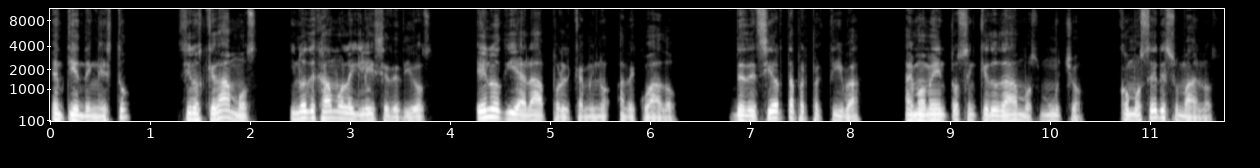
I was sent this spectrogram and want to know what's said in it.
¿entienden esto? Si nos quedamos y no dejamos la iglesia de Dios, Él nos guiará por el camino adecuado. Desde cierta perspectiva, hay momentos en que dudamos mucho como seres humanos,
